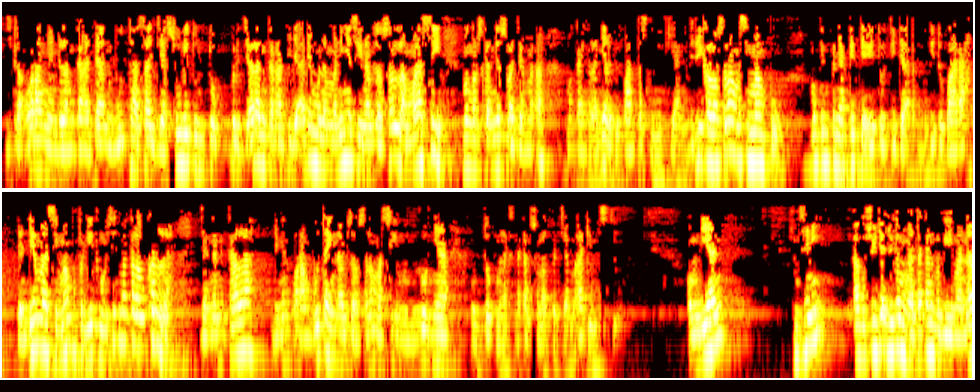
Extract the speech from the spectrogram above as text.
Jika orang yang dalam keadaan buta saja sulit untuk berjalan karena tidak ada yang menemaninya si Nabi SAW masih mengharuskannya sholat jamaah, maka yang lainnya lebih pantas demikian. Jadi kalau salah masih mampu, mungkin penyakitnya itu tidak begitu parah dan dia masih mampu pergi ke masjid, maka lakukanlah. Jangan kalah dengan orang buta yang Nabi SAW masih menyuruhnya untuk melaksanakan sholat berjamaah di masjid. Kemudian di sini Abu Suja juga mengatakan bagaimana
